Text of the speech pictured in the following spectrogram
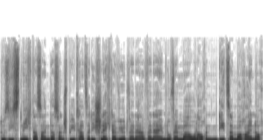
Du siehst nicht, dass sein, dass sein Spiel tatsächlich schlechter wird, wenn er, wenn er im November oder auch den Dezember rein noch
